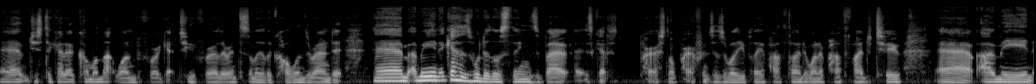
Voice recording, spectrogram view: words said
Um, just to kind of come on that one before I get too further into some of the other columns around it. Um, I mean, I guess it's one of those things about it's got personal preferences whether you play Pathfinder 1 or Pathfinder 2. Uh, I mean,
